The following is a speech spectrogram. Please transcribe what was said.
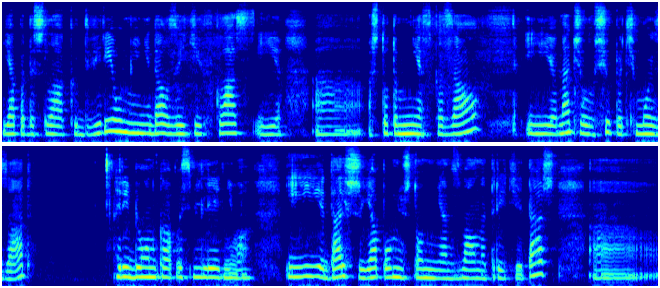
Я подошла к двери, он мне не дал зайти в класс и что-то мне сказал. И начал щупать щупать мой зад ребенка восьмилетнего. И дальше я помню, что он меня звал на третий этаж, а,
